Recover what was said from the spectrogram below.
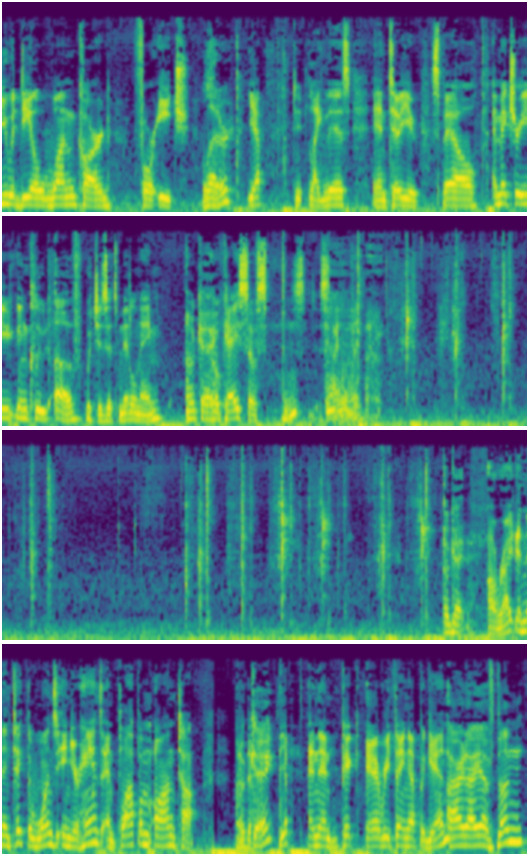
you would deal one card for each Letter. Yep. Like this until you spell, and make sure you include of, which is its middle name. Okay. Okay, so s- s- silently. Okay. All right, and then take the ones in your hands and plop them on top. Of the- Okay. yep, and then pick everything up again. All right, I have done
